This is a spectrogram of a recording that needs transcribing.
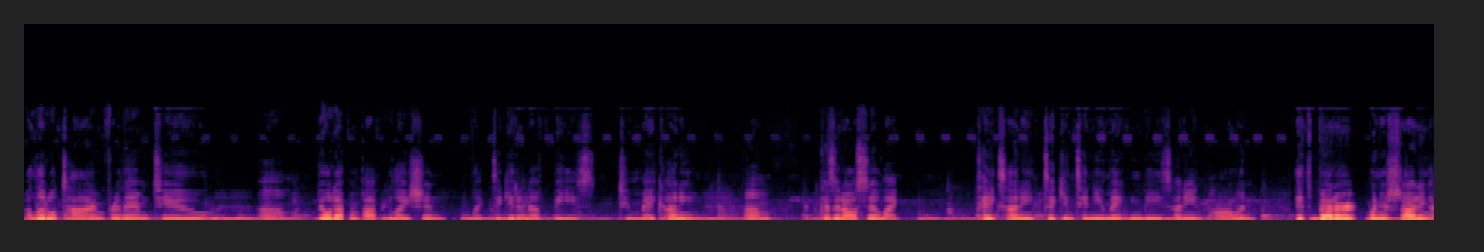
a little time for them to um, build up in population, like to get enough bees to make honey, um, because it also like takes honey to continue making bees, honey and pollen. It's better when you're starting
